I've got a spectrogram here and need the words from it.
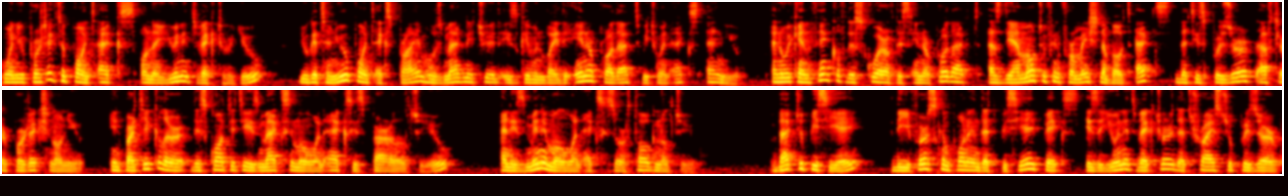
When you project a point x on a unit vector u, you get a new point x prime whose magnitude is given by the inner product between x and u. And we can think of the square of this inner product as the amount of information about x that is preserved after projection on u. In particular, this quantity is maximal when x is parallel to u, and is minimal when x is orthogonal to u. Back to PCA, the first component that PCA picks is a unit vector that tries to preserve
